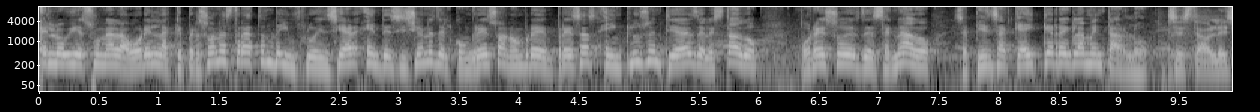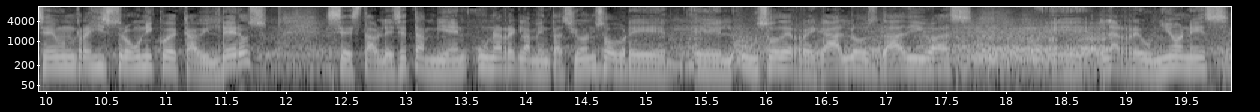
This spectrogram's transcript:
El lobby es una labor en la que personas tratan de influenciar en decisiones del Congreso a nombre de empresas e incluso entidades del Estado. Por eso desde el Senado se piensa que hay que reglamentarlo. Se establece un registro único de cabilderos, se establece también una reglamentación sobre el uso de regalos, dádivas, eh, las reuniones,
